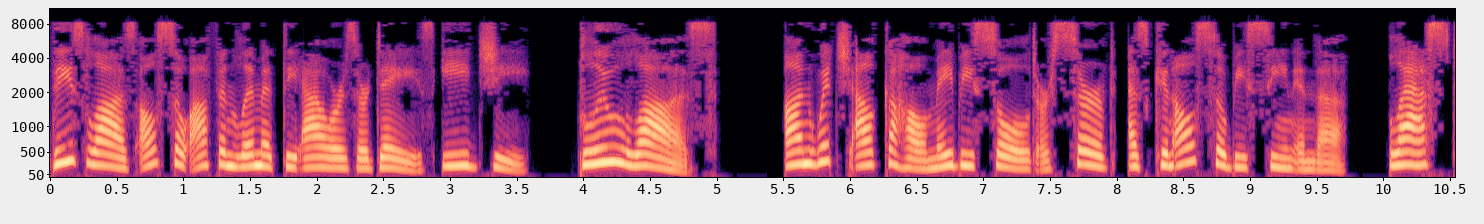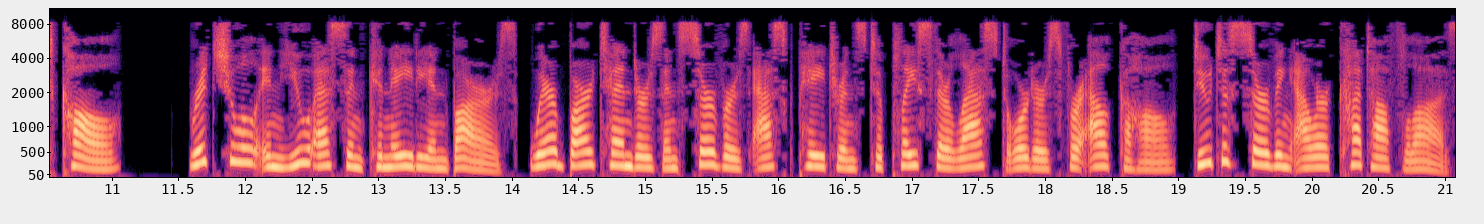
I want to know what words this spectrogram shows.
These laws also often limit the hours or days e.g., blue laws, on which alcohol may be sold or served, as can also be seen in the last call Ritual in U.S. and Canadian bars, where bartenders and servers ask patrons to place their last orders for alcohol, due to serving hour cutoff laws.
